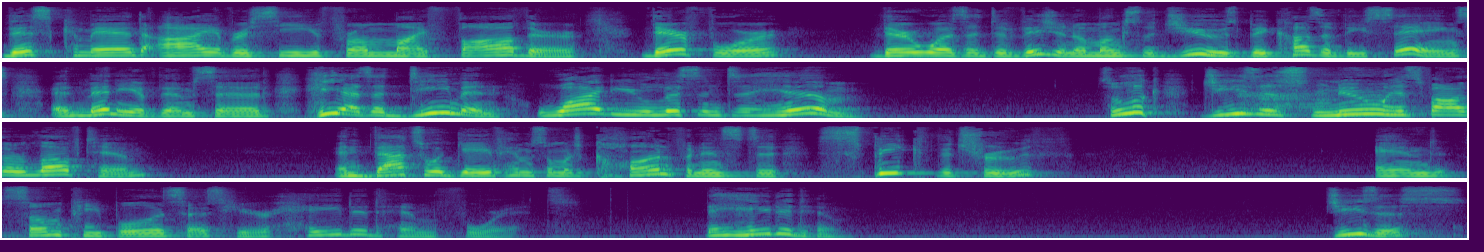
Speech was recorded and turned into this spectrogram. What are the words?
This command I have received from my Father. Therefore, there was a division amongst the Jews because of these sayings, and many of them said, He has a demon. Why do you listen to him? So look, Jesus knew his Father loved him, and that's what gave him so much confidence to speak the truth and some people, it says here, hated him for it. They hated him. Jesus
